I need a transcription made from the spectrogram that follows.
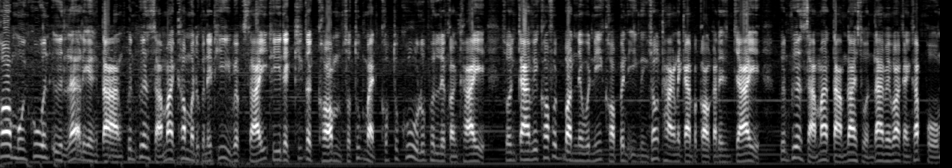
ข้อมูลคู่อื่นๆและอะไรต่างๆ เพื่อนๆ สามารถเข้ามาดูกันได้ที่เว็บไซต์ tdeckick.com สดทุกแมตช์ครบทุกคู่รู้ผลเร็วก่อนใคร ส่วนการวิเคราะห์ฟุตบอลในวันนี้ขอเป็นอีกหนึ่งช่องทางในการประกอบการตัดสินใจ เพื่อนๆ สามารถตามได้ส่วนได้ไม่ว่ากันครับผม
